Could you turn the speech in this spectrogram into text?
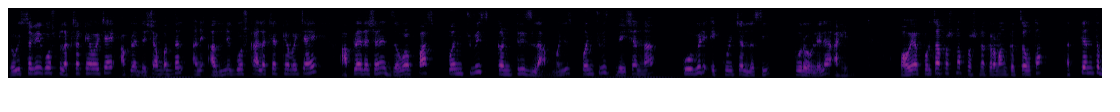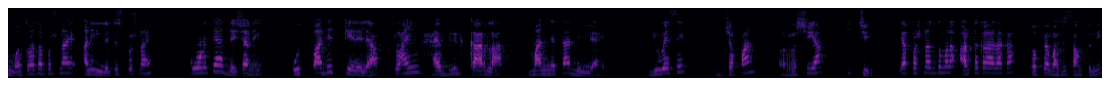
एवढी सगळी गोष्ट लक्षात ठेवायची आहे आपल्या देशाबद्दल आणि अजून एक गोष्ट काय लक्षात ठेवायची आहे? आपल्या देशाने जवळपास पंचवीस कंट्रीजला म्हणजे पंचवीस देशांना कोविड एकोणीसच्या लसी पुरवलेल्या आहेत. पाहूया पुढचा प्रश्न प्रश्न क्रमांक चौथा. अत्यंत महत्त्वाचा प्रश्न आहे आणि लेटेस्ट प्रश्न आहे. कोणत्या देशाने उत्पादित केलेल्या फ्लाइंग हायब्रिड कारला मान्यता दिली आहे? युएसए जपान रशिया की चीन? या प्रश्नाचा तुम्हाला अर्थ कळाला का? सोप्या भाषेत सांगतो मी.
